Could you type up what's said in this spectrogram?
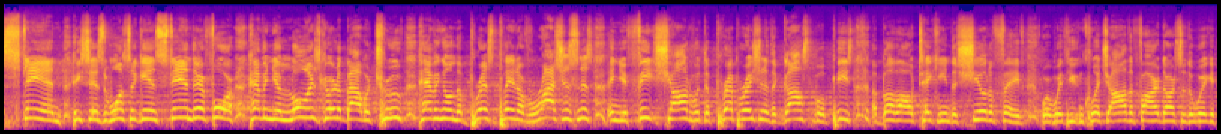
stand. He says, once again, stand therefore, having your loins girded about with truth, having on the breastplate of righteousness, and your feet shod with the preparation of the gospel of peace, above all, taking the shield of faith, wherewith you can quench all the fire darts of the wicked,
